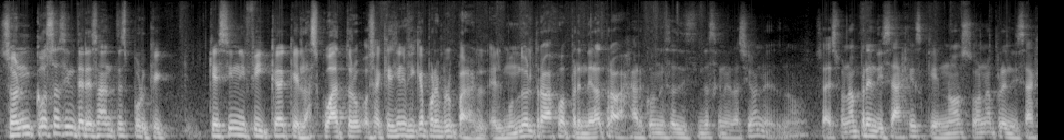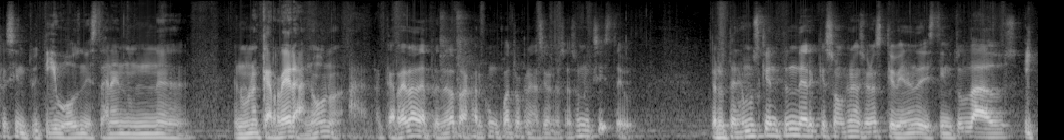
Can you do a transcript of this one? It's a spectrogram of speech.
son cosas interesantes porque ¿qué significa que las cuatro, o sea, qué significa, por ejemplo, para el- mundo del trabajo aprender a trabajar con esas distintas generaciones, ¿no? O sea, son aprendizajes que no son aprendizajes intuitivos ni están en una, en una carrera, ¿no? La carrera de aprender a trabajar con cuatro generaciones, o sea, eso no existe, güey. Pero tenemos que entender que son generaciones que vienen de distintos lados y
